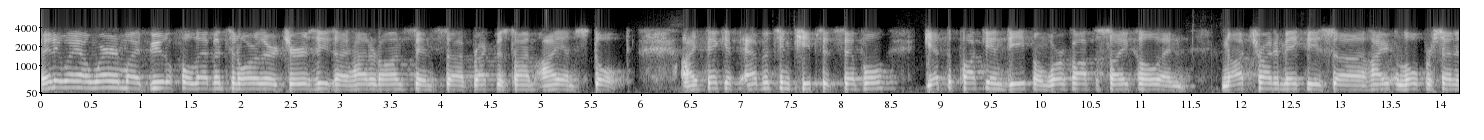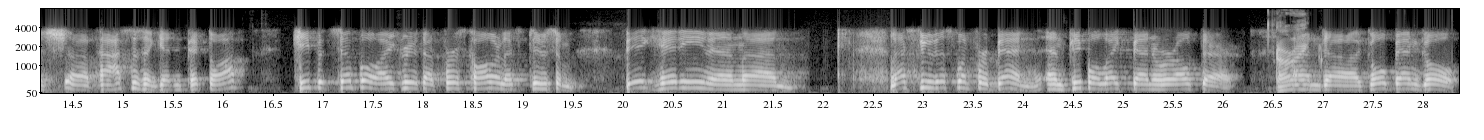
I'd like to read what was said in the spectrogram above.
anyway, I'm wearing my beautiful Edmonton Oilers jerseys. I had it on since uh, breakfast time. I am stoked. I think if Edmonton keeps it simple, get the puck in deep and work off the cycle, and not try to make these uh, high, low percentage uh, passes and getting picked off. Keep it simple. I agree with that first caller. Let's do some big hitting and. Um, Let's do this one for Ben and people like Ben who are out there. All right. And uh, go, Ben, go.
